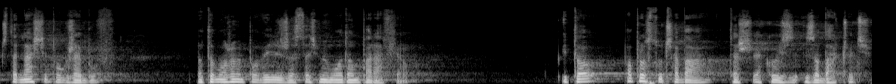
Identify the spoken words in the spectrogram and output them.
14 pogrzebów, no to możemy powiedzieć, że jesteśmy młodą parafią. I to po prostu trzeba też jakoś zobaczyć.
